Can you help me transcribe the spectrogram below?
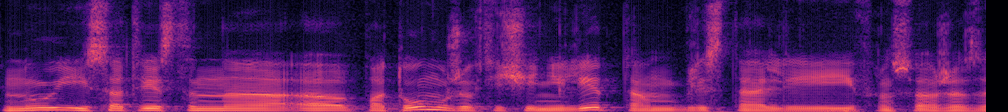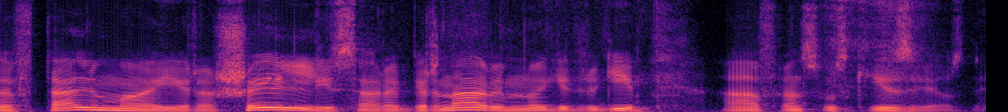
Ну и, соответственно, потом уже в течение лет там блистали и Франсуа Жозеф Тальма, и Рошель, и Сара Бернар, и многие другие а, французские звезды.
